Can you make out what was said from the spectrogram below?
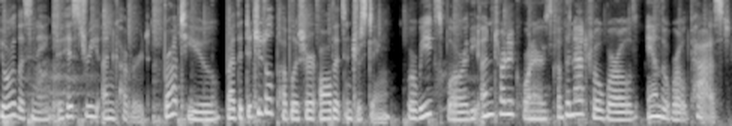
You're listening to History Uncovered, brought to you by the digital publisher All That's Interesting, where we explore the uncharted corners of the natural world and the world past.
